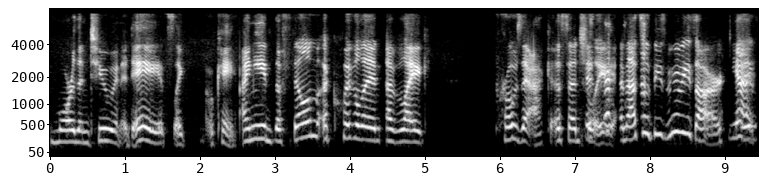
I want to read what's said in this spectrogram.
more than two in a day, it's like, okay, I need the film equivalent of like Prozac essentially, and that's what these movies are. Yes,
